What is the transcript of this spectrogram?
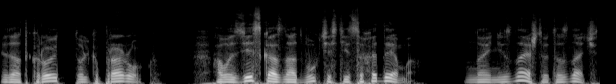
Это откроет только пророк. А вот здесь сказано о двух частицах Эдема. Но я не знаю, что это значит.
